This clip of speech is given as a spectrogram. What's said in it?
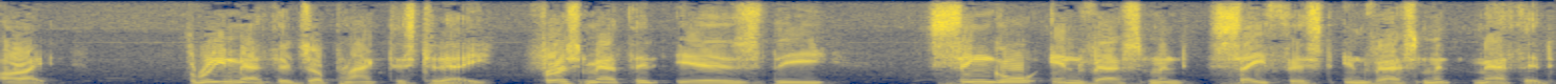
All right. Three methods are practiced today. First method is the single investment, safest investment method.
